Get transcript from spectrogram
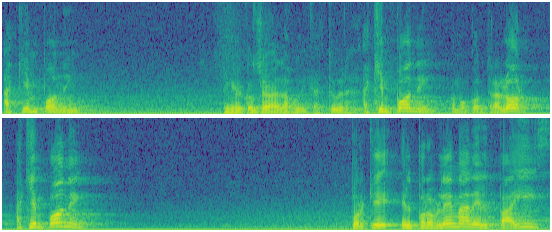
a quién ponen en el Consejo de la Judicatura, a quién ponen como Contralor, a quién ponen. Porque el problema del país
